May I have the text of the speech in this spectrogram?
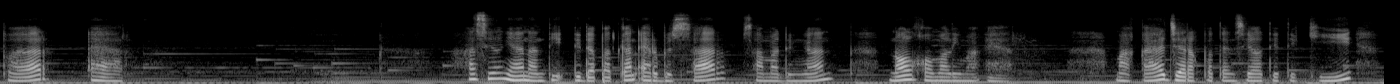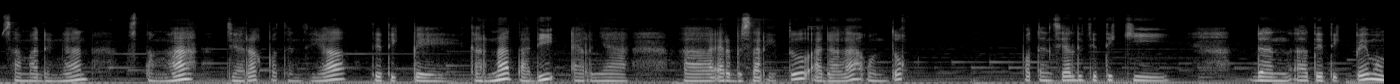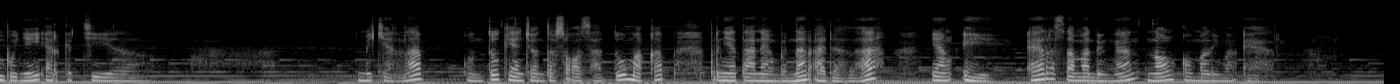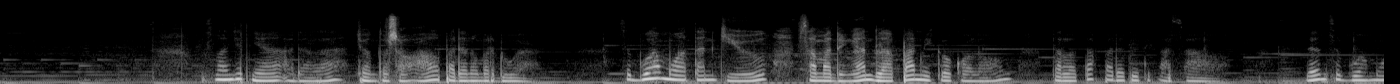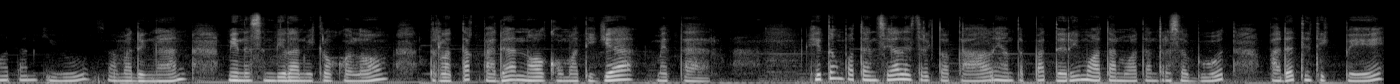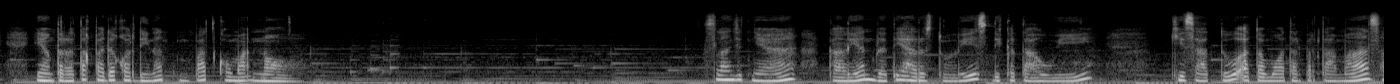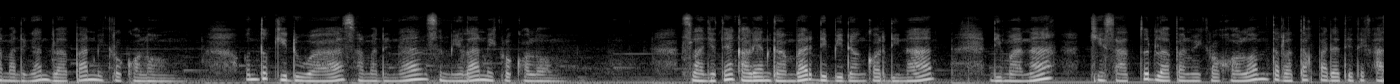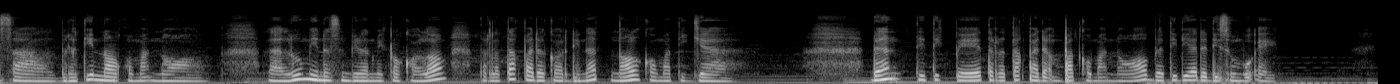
per R. Hasilnya nanti didapatkan R besar sama dengan 0,5 R. Maka jarak potensial titik Q sama dengan setengah jarak potensial titik P. Karena tadi R-nya uh, R besar itu adalah untuk potensial di titik Q dan uh, titik P mempunyai R kecil. Demikianlah untuk yang contoh soal 1 maka pernyataan yang benar adalah yang E. R sama dengan 0,5 R. Selanjutnya adalah contoh soal pada nomor 2. Sebuah muatan Q sama dengan 8 mikrokolom terletak pada titik asal. Dan sebuah muatan Q sama dengan minus 9 mikrokolom terletak pada 0,3 meter. Hitung potensial listrik total yang tepat dari muatan-muatan tersebut pada titik P yang terletak pada koordinat 4,0. Selanjutnya, kalian berarti harus tulis diketahui Q1 atau muatan pertama sama dengan 8 mikrokolom. Untuk Q2 sama dengan 9 mikrokolom. Selanjutnya kalian gambar di bidang koordinat di mana Q1 8 mikrokolom terletak pada titik asal, berarti 0,0. Lalu minus 9 mikrokolom terletak pada koordinat 0,3. Dan titik P terletak pada 4,0, berarti dia ada di sumbu X.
